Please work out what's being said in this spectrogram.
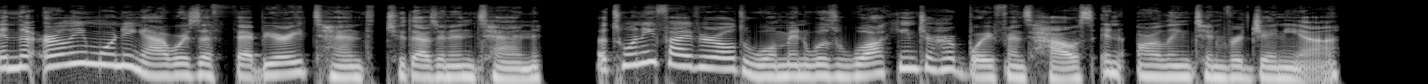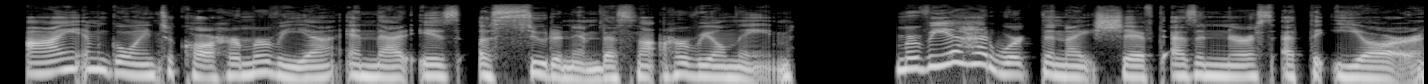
In the early morning hours of February 10, 2010, a 25 year old woman was walking to her boyfriend's house in Arlington, Virginia. I am going to call her Maria, and that is a pseudonym. That's not her real name. Maria had worked the night shift as a nurse at the ER.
